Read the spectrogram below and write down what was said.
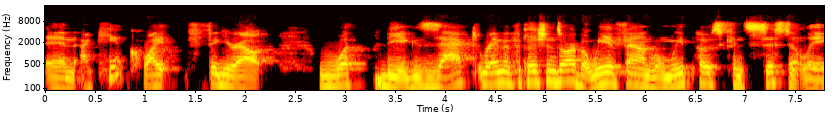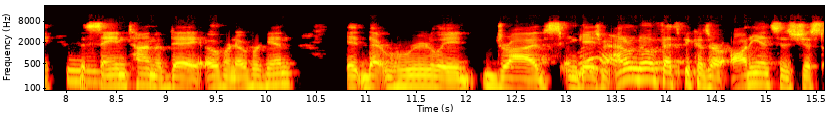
and I can't quite figure out what the exact ramifications are. But we have found when we post consistently Mm. the same time of day over and over again, it that really drives engagement. Yeah. I don't know if that's because our audience is just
